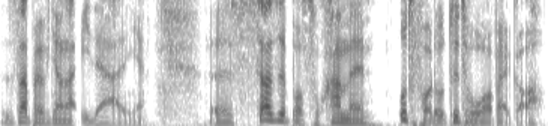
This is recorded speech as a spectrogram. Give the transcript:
zapewniona idealnie. E, z Sazy posłuchamy utworu tytułowego.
